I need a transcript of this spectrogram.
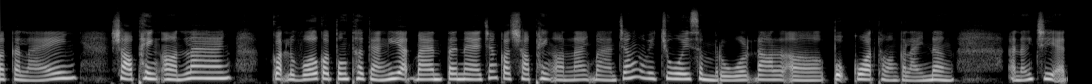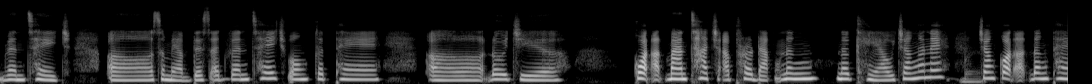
មកកន្លែង shopping online គាត់រវល់គាត់ពងធ្វើការងារអត់បានទៅណាអញ្ចឹងគាត់ shopping online បានអញ្ចឹងវាជួយសម្រួលដល់ពួកគាត់ត្រង់កន្លែងហ្នឹងអាហ្នឹងជា advantage អឺសម្រាប់ disadvantage បងគិតថាអឺដូចជាគាត់អត់បាន touch a product នឹងនៅក្រៅអញ្ចឹងណាអញ្ចឹងគាត់អត់ដឹងថា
